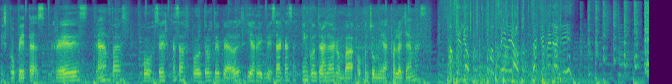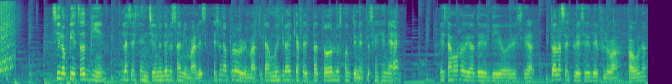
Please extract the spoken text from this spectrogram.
escopetas, redes, trampas o ser cazados por otros depredadores y al regresar a casa encontrarla derrumbada o consumidas por las llamas. ¡Auxilio! ¡Auxilio! ¡Sáquenme de aquí! Si lo piensas bien, las extinciones de los animales es una problemática muy grave que afecta a todos los continentes en general. Estamos rodeados de biodiversidad, Todas las especies de flora, fauna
